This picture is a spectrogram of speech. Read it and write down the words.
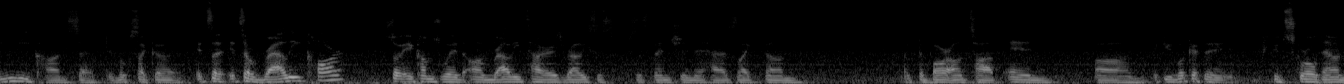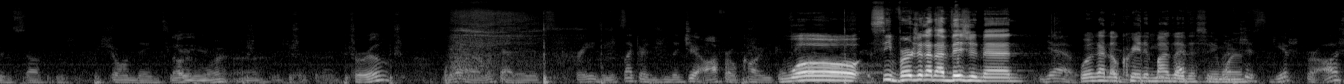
EV concept. It looks like a it's a it's a rally car, so it comes with um rally tires, rally sus- suspension. It has like um like the bar on top, and um if you look at the if you could scroll down and stuff, you can, sh- you can show them the Oh, interior. there's more? You Uh. should show it to them. For real? Yeah, look at it. It's crazy. It's like a legit off-road car. You can Whoa! this See, Virgil got that vision, man. yeah. We don't got no creative he minds like left- this he anymore. Left this gift for us,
